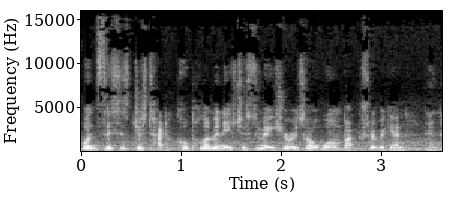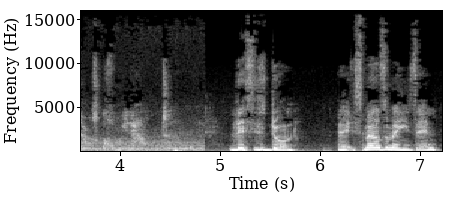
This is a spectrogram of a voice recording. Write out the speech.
Once this has just had a couple of minutes just to make sure it's all warmed back through again, then that's coming out. This is done. It smells amazing,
